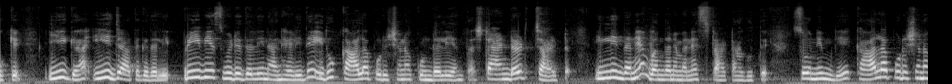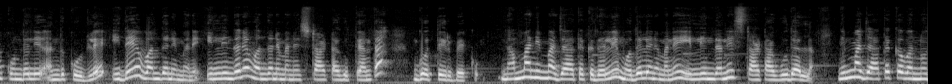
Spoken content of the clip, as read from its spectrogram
ಓಕೆ. ಈಗ ಈ ಜಾತಕದಲ್ಲಿ ಪ್ರೀವಿಯಸ್ ವಿಡಿಯೋದಲ್ಲಿ ನಾನು ಹೇಳಿದೆ ಇದು ಕಾಲಪುರುಷನ ಕುಂಡಲಿ ಅಂತ ಸ್ಟ್ಯಾಂಡರ್ಡ್ ಚಾರ್ಟ್ ಇಲ್ಲಿಂದನೇ ಒಂದನೇ ಮನೆ ಸ್ಟಾರ್ಟ್ ಆಗುತ್ತೆ. ಸೊ ನಿಮಗೆ ಕಾಲಪುರುಷನ ಕುಂಡಲಿ ಅಂದ ಕೂಡಲೇ ಇದೇ ಒಂದನೇ ಮನೆ, ಇಲ್ಲಿಂದನೇ ಒಂದನೇ ಮನೆ ಸ್ಟಾರ್ಟ್ ಆಗುತ್ತೆ ಅಂತ ಗೊತ್ತಿರಬೇಕು. ನಮ್ಮ ನಿಮ್ಮ ಜಾತಕದಲ್ಲಿ ಮೊದಲನೇ ಮನೆ ಇಲ್ಲಿಂದನೇ ಸ್ಟಾರ್ಟ್ ಆಗುವುದಲ್ಲ. ನಿಮ್ಮ ಜಾತಕವನ್ನು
